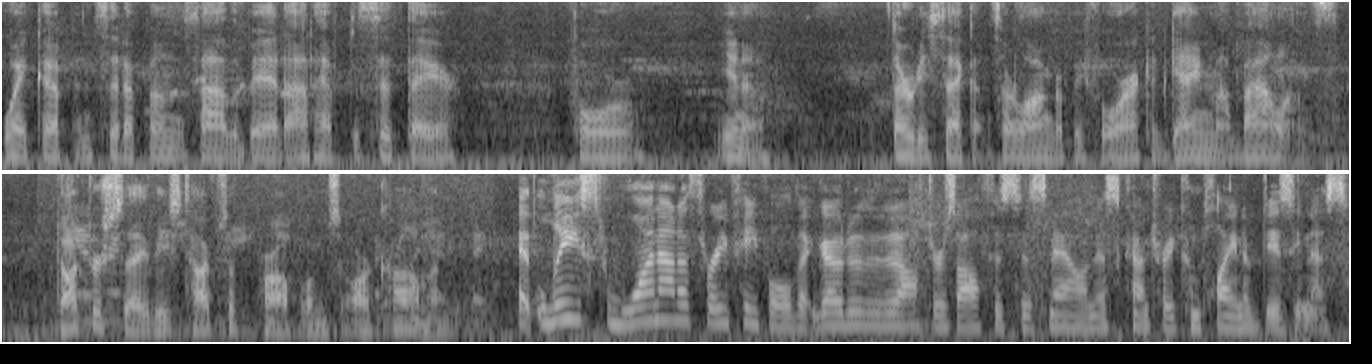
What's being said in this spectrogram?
wake up and sit up on the side of the bed, I'd have to sit there for, you know, 30 seconds or longer before I could gain my balance. Doctors say these types of problems are common. At least one out of three people that go to the doctor's offices now in this country complain of dizziness.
